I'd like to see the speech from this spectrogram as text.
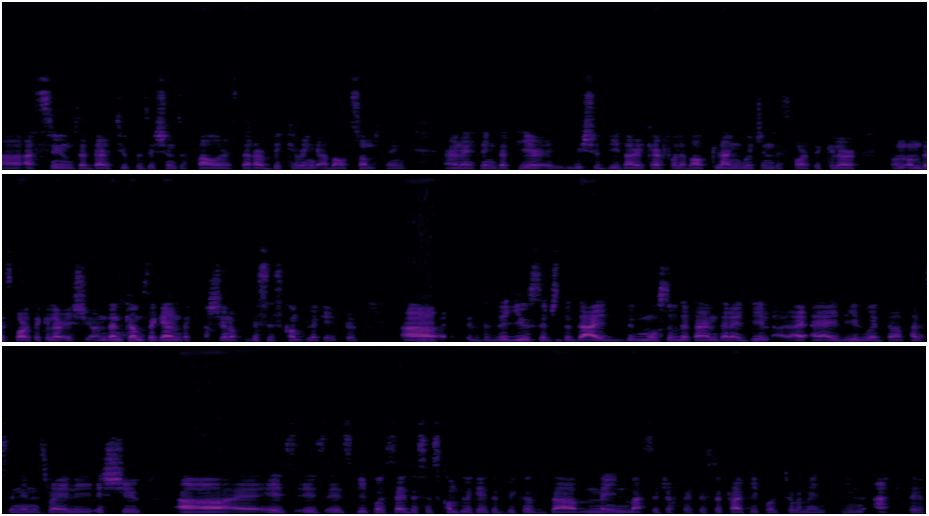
uh, assumes that there are two positions of powers that are bickering about something. And I think that here uh, we should be very careful about language in this particular on, on this particular issue. And then comes again mm. the question of this is complicated. Uh, mm. the, the, usage that I, the, most of the time that I deal I, I deal with the Palestinian-Israeli issue uh, is, is is people say this is complicated because the main message of it is to try people to remain inactive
